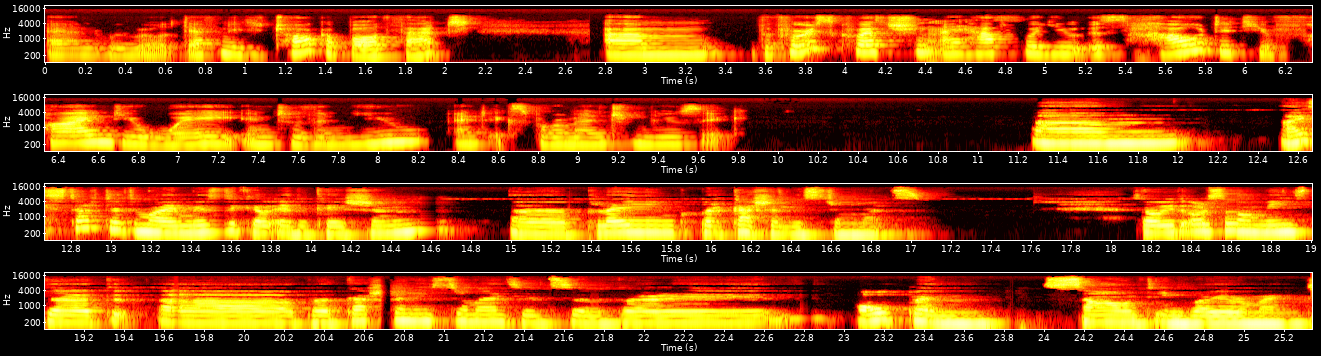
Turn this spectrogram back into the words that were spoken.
and we will definitely talk about that. Um, the first question I have for you is How did you find your way into the new and experimental music? Um, I started my musical education uh, playing percussion instruments. So it also means that uh, percussion instruments, it's a very open sound environment.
